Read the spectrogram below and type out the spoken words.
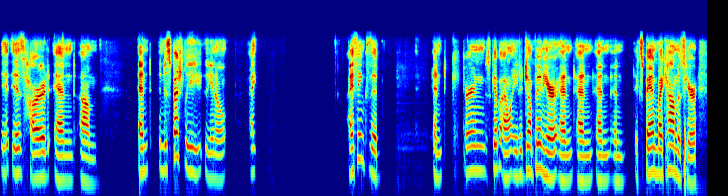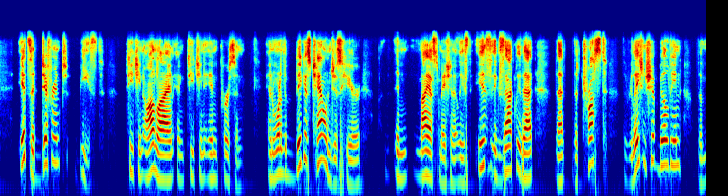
It is hard and um and and especially you know i i think that and karen skip i want you to jump in here and and and and expand my comments here. It's a different beast teaching online and teaching in person. And one of the biggest challenges here in my estimation at least is exactly that that the trust the relationship building the,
